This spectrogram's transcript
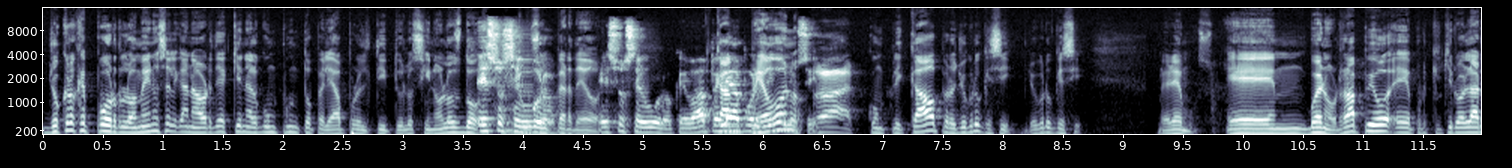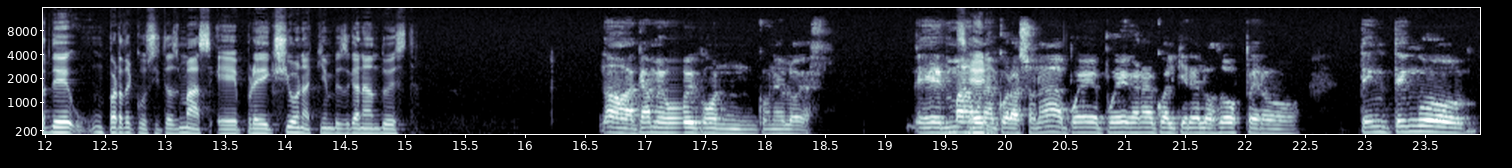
Yo creo que por lo menos el ganador de aquí en algún punto pelea por el título, si no los dos. Eso seguro. perdedor. Eso seguro, que va a pelear por el título, sí. Ah, complicado, pero yo creo que sí. Yo creo que sí. Veremos. Em, bueno, rápido, eh, porque quiero hablar de un par de cositas más. Eh, predicción, ¿a quién ves ganando esta? No, acá me voy con, con el OF. Es más una corazonada, puede, puede ganar cualquiera de los dos, pero tengo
